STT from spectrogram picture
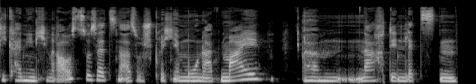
die Kaninchen rauszusetzen, also sprich im Monat Mai ähm, nach den letzten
